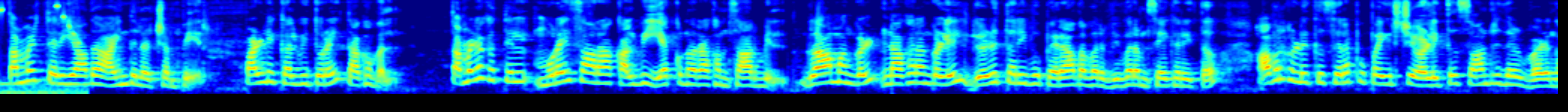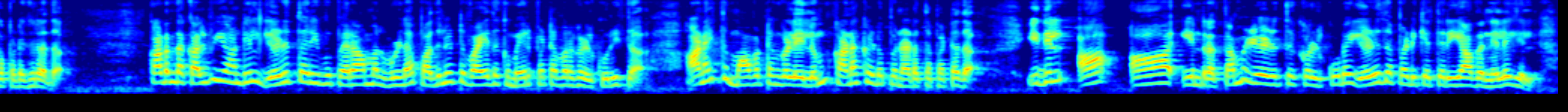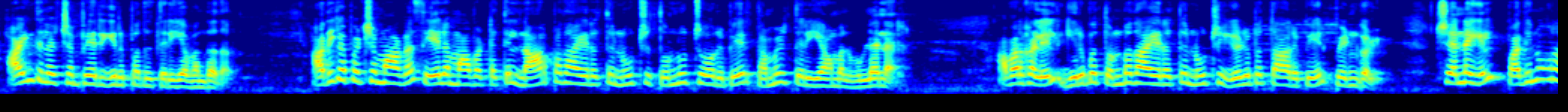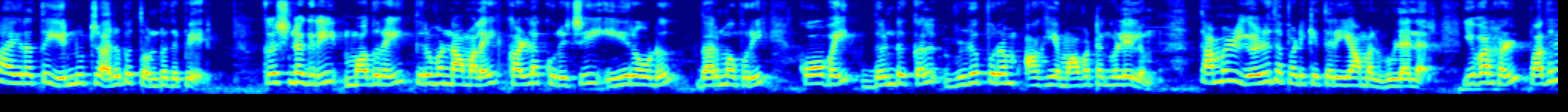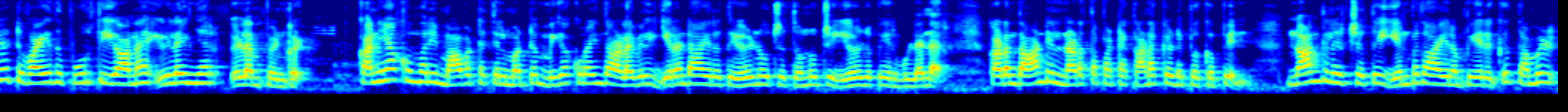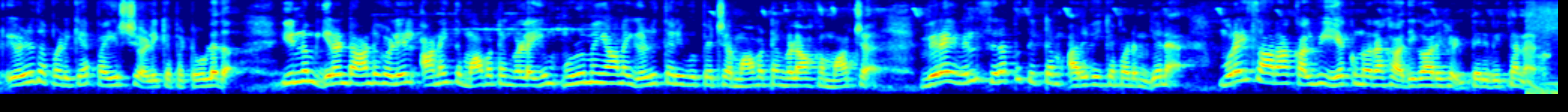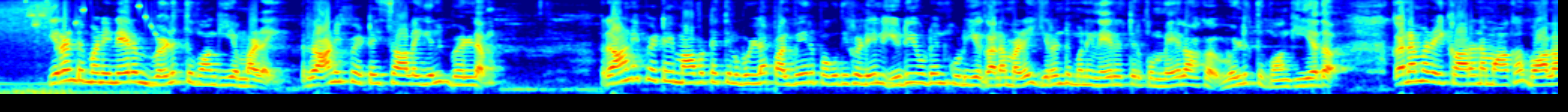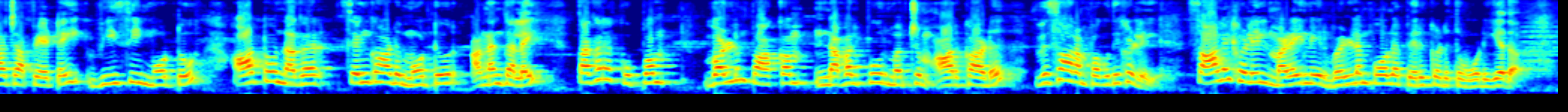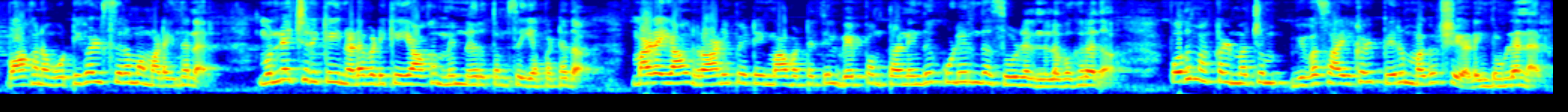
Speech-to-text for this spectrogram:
தமிழ் தெரியாத ஐந்து லட்சம் பேர். பள்ளி கல்வித்துறை தகவல். தமிழகத்தில் முறைசாரா கல்வி இயக்குநரகம் சார்பில் கிராமங்கள் நகரங்களில் எழுத்தறிவு பெறாதவர் விவரம் சேகரித்து அவர்களுக்கு சிறப்பு பயிற்சி அளித்து சான்றிதழ் வழங்கப்படுகிறது. கடந்த கல்வியாண்டில் எழுத்தறிவு பெறாமல் உள்ள பதினெட்டு வயதுக்கு மேற்பட்டவர்கள் குறித்து அனைத்து மாவட்டங்களிலும் கணக்கெடுப்பு நடத்தப்பட்டது. இதில் அ ஆ என்ற தமிழ் எழுத்துக்கள் கூட எழுத படிக்க தெரியாத நிலையில் ஐந்து லட்சம் பேர் இருப்பது தெரிய வந்தது அதிகபட்சமாக சேலம் மாவட்டத்தில் நாற்பதாயிரத்து நூற்று தொன்னூற்றோரு பேர் தமிழ் தெரியாமல் உள்ளனர். அவர்களில் இருபத்தொன்பதாயிரத்து நூற்றி எழுபத்தாறு பேர் பெண்கள். சென்னையில் பதினோராயிரத்து எண்ணூற்று அறுபத்தொன்பது பேர். கிருஷ்ணகிரி மதுரை திருவண்ணாமலை கள்ளக்குறிச்சி ஈரோடு தருமபுரி கோவை திண்டுக்கல் விழுப்புரம் ஆகிய மாவட்டங்களிலும் தமிழ் எழுத படிக்க தெரியாமல் உள்ளனர். இவர்கள் பதினெட்டு வயது பூர்த்தியான இளைஞர் இளம்பெண்கள் கன்னியாகுமரி மாவட்டத்தில் மட்டும் மிக குறைந்த அளவில் இரண்டாயிரத்து எழுநூற்று தொன்னூற்றி ஏழு பேர் உள்ளனர். கடந்த ஆண்டில் நடத்தப்பட்ட கணக்கெடுப்புக்கு பின் நான்கு லட்சத்து எண்பதாயிரம் பேருக்கு தமிழ் எழுத படிக்க பயிற்சி அளிக்கப்பட்டுள்ளது. இன்னும் இரண்டு ஆண்டுகளில் அனைத்து மாவட்டங்களையும் முழுமையான எழுத்தறிவு பெற்ற மாவட்டங்களாக மாற்ற விரைவில் சிறப்பு திட்டம் அறிவிக்கப்படும் என முறைசாரா கல்வி இயக்குநரக அதிகாரிகள் தெரிவித்தனர். இரண்டு மணி நேரம் வெளுத்து வாங்கிய மழை ராணிப்பேட்டை சாலையில் வெள்ளம் ராணிப்பேட்டை மாவட்டத்தில் உள்ள பல்வேறு பகுதிகளில் இடியுடன் கூடிய கனமழை இரண்டு மணி நேரத்திற்கும் மேலாக வெளுத்து வாங்கியது. கனமழை காரணமாக வாலாஜாபேட்டை விசி மோட்டூர் ஆட்டோ நகர் செங்காடு மோட்டூர் அனந்தலை தகரக்குப்பம் வள்ளும்பாக்கம் நவல்பூர் மற்றும் ஆற்காடு விசாரம் பகுதிகளில் சாலைகளில் மழைநீர் வெள்ளம் போல பெருக்கெடுத்து ஓடியது. வாகன ஓட்டிகள் சிரமம் அடைந்தனர் முன்னெச்சரிக்கை நடவடிக்கையாக மின் நிறுத்தம் செய்யப்பட்டது. மழையால் ராணிப்பேட்டை மாவட்டத்தில் வெப்பம் தணிந்து குளிர்ந்த சூழல் நிலவுகிறது. பொதுமக்கள் மற்றும் விவசாயிகள் பெரும் மகிழ்ச்சி அடைந்துள்ளனர்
